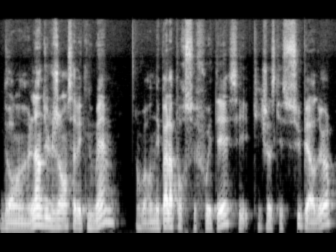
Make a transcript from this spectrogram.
dans l'indulgence avec nous-mêmes. On n'est pas là pour se fouetter, c'est quelque chose qui est super dur.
